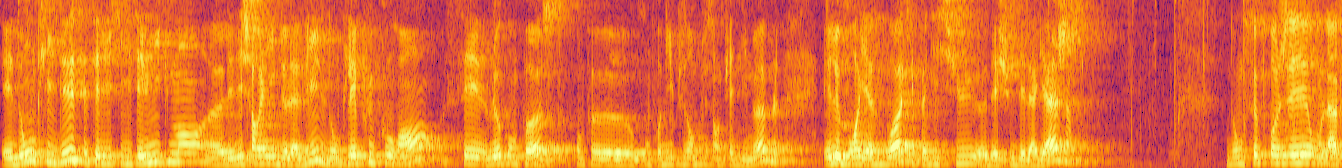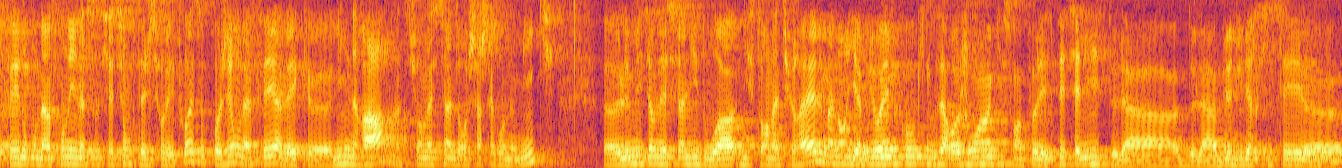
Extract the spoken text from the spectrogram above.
Et donc l'idée, c'était d'utiliser uniquement les déchets organiques de la ville. Donc les plus courants, c'est le compost, qu'on produit de plus en plus en pied d'immeuble, et le broyat de bois qui peut être issu des chutes d'élagage. Donc ce projet, on l'a fait, donc on a fondé une association agit sur les toits, et ce projet, on l'a fait avec l'INRA, Institut national de recherche agronomique, euh, le Muséum national du droit d'histoire naturelle. Maintenant, il y a BioEMCO qui nous a rejoints, qui sont un peu les spécialistes de la, biodiversité, euh,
